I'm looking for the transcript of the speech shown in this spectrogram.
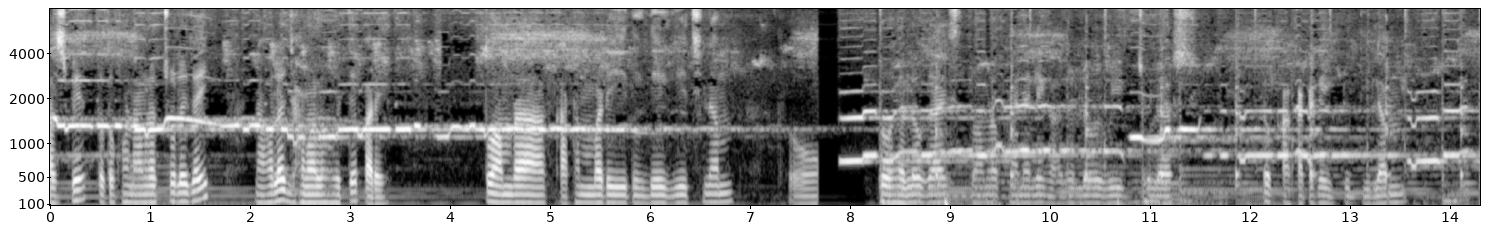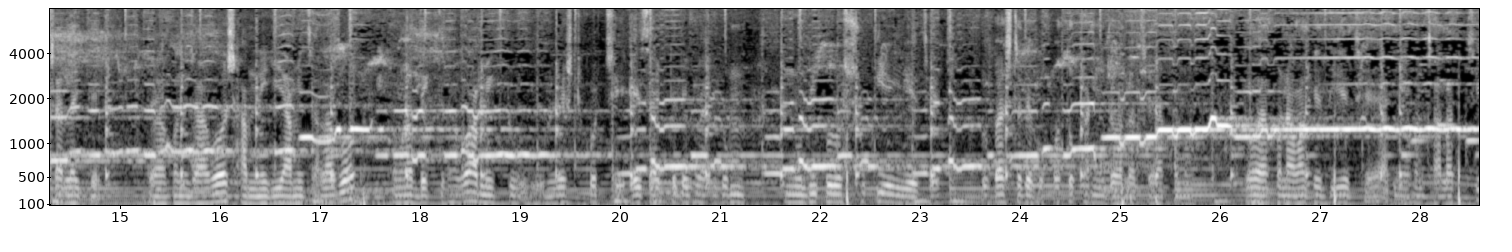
আসবে, ততক্ষণ আমরা চলে যাই না হলে ঝামেলা হতে পারে। তো আমরা কাঠামবাড়ি দিয়ে গিয়েছিলাম। তো তো হ্যালো গাইস তো আমরা ফাইনালি ব্রিজ চলে আসছি। তো কাকাটাকে একটু দিলাম চালাইতে। তো এখন যাব, সামনে গিয়ে আমি চালাবো। তোমরা দেখতে থাকো, আমি একটু রেস্ট করছি। এই সাইডটা দেখো একদম নদী পুরো শুকিয়ে গিয়েছে। তো গাছটা দেখো কতখানি জল আছে এখনও। তো এখন আমাকে দিয়েছে আমি এখন চালাচ্ছি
